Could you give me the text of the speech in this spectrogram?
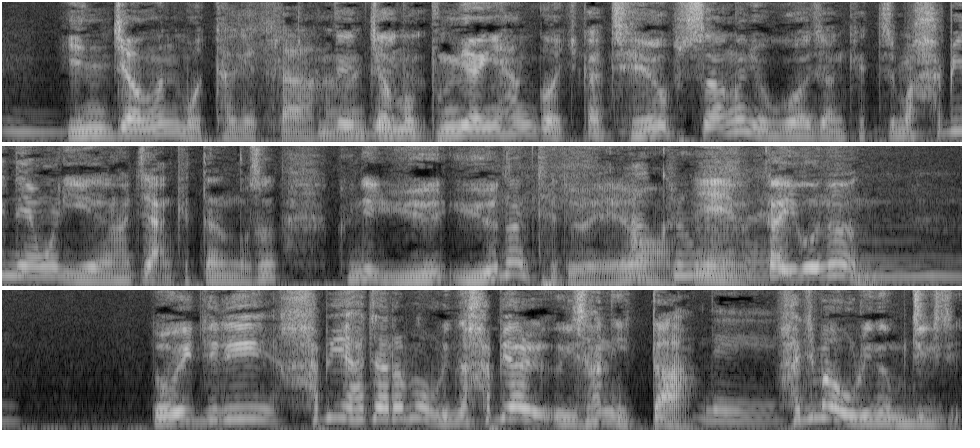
음, 인정은 못하겠다 하는 점은 그- 분명히 한 거죠. 그러니까 재협상은 요구하지 않겠지만 합의 내용을 이행하지 않겠다는 것은 굉장히 유, 유연한 태도예요. 아, 그런 예? 그러니까 이거는 음, 너희들이 합의하자라면 우리는 합의할 의사는 있다. 네. 하지만 우리는 움직이지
